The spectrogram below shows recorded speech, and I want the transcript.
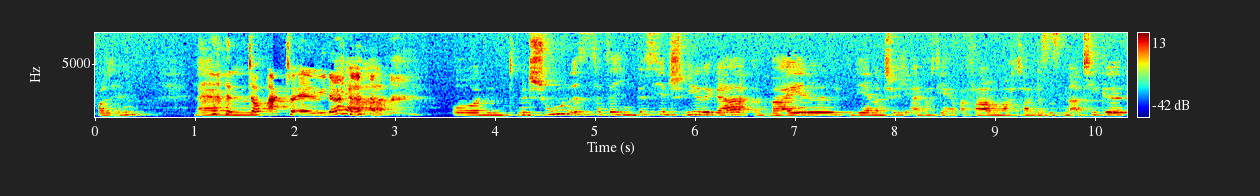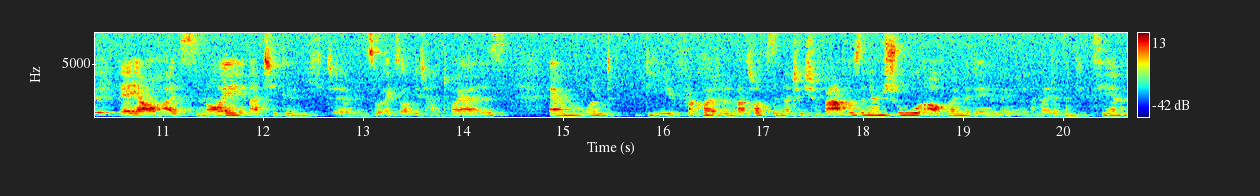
voll in. Ähm, Top aktuell wieder. Ja. Und mit Schuhen ist es tatsächlich ein bisschen schwieriger, weil wir natürlich einfach die Erfahrung gemacht haben, das ist ein Artikel, der ja auch als Neuartikel nicht ähm, so exorbitant teuer ist. Ähm, und die Verkäuferin war trotzdem natürlich schon barfuß in dem Schuh, auch wenn wir den irgendwie nochmal desinfizieren.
